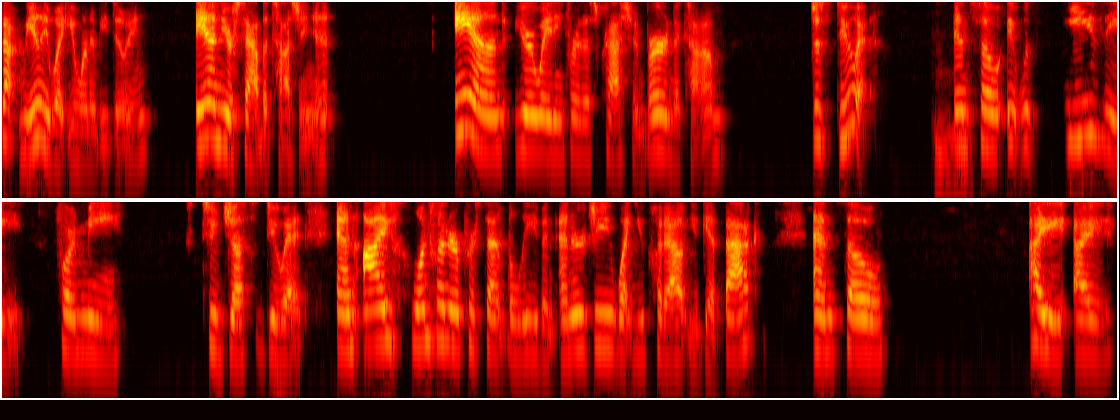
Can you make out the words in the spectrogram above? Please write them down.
Not really what you want to be doing. And you're sabotaging it. And you're waiting for this crash and burn to come. Just do it. Mm-hmm. And so it was easy for me to just do it. And I 100% believe in energy. What you put out, you get back. And so I I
